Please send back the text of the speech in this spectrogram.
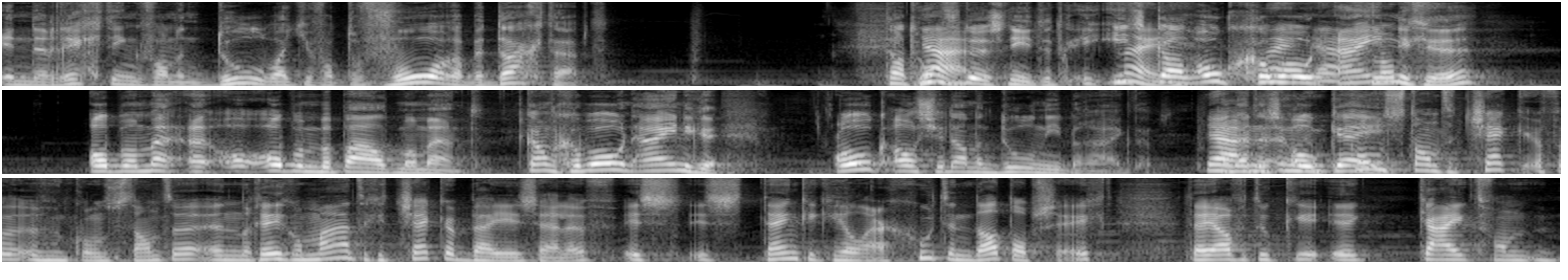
in de richting van een doel wat je van tevoren bedacht hebt. Dat Ja. hoeft dus niet. Het, iets Nee. kan ook gewoon Nee, ja, klopt. eindigen op, momen- eh, op een bepaald moment. Het kan gewoon eindigen. Ook als je dan een doel niet bereikt hebt. Ja, en dat een- is een, constante check, of een een constante, een regelmatige check-up bij jezelf is, is denk ik heel erg goed in dat opzicht. Dat je af en toe eh, kijkt van,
